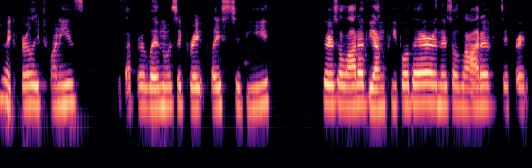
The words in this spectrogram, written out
like early 20s, is that Berlin was a great place to be. There's a lot of young people there and there's a lot of different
